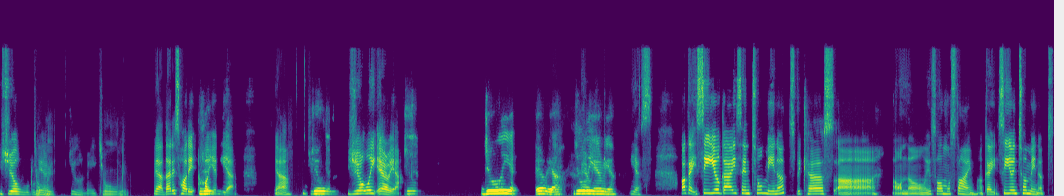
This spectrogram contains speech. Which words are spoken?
Jewelry. Julie, Jewelry. Julie. Yeah, that is joye- Jewelry. joyería. Yeah. June, Jewelry area. June, Julie area, Julie area. Yes. Okay, see you guys in two minutes because uh oh no, it's almost time. Okay, see you in two minutes.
